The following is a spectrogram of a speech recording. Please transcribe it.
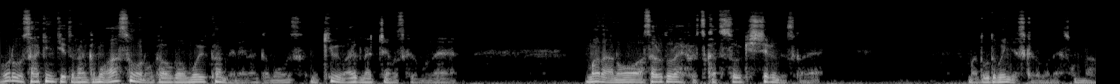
ゴルゴ13って言うとなんかもう麻生の顔が思い浮かんでね、なんかもう気分悪くなっちゃいますけどもね。まだあの、アサルトライフ使って狙撃してるんですかね。まあ、どうでもいいんですけどもね、そんな。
